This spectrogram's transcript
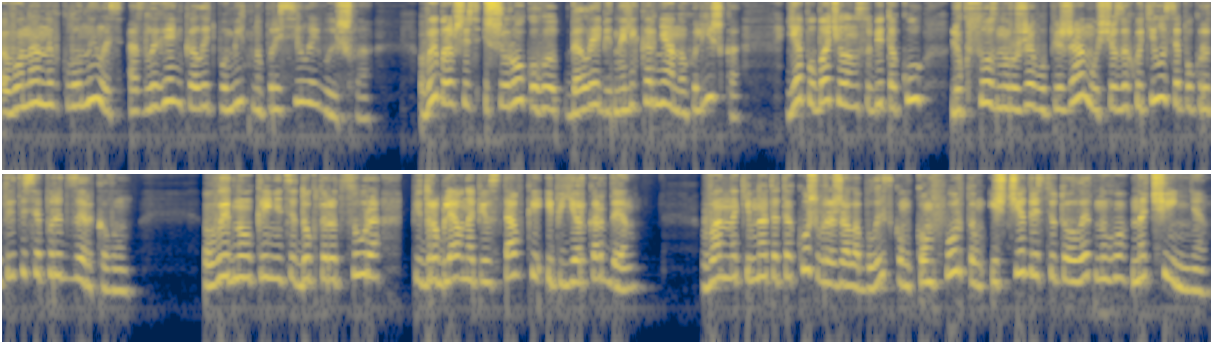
Вона не вклонилась, а злегенька ледь помітно присіла і вийшла. Вибравшись із широкого далебі нелікарняного ліжка, я побачила на собі таку люксозну рожеву піжаму, що захотілося покрутитися перед дзеркалом. Видно, у клініці доктора Цура підробляв на півставки і П'єр Карден. Ванна кімната також вражала блиском, комфортом і щедрістю туалетного начиння.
